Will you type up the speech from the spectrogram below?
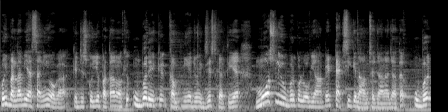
कोई बंदा भी ऐसा नहीं होगा कि जिसको ये पता ना हो कि ऊबर एक कंपनी है जो एग्जिस्ट करती है। मोस्टली ऊबर को लोग यहाँ पे टैक्सी के नाम से जाना जाता है ऊबर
